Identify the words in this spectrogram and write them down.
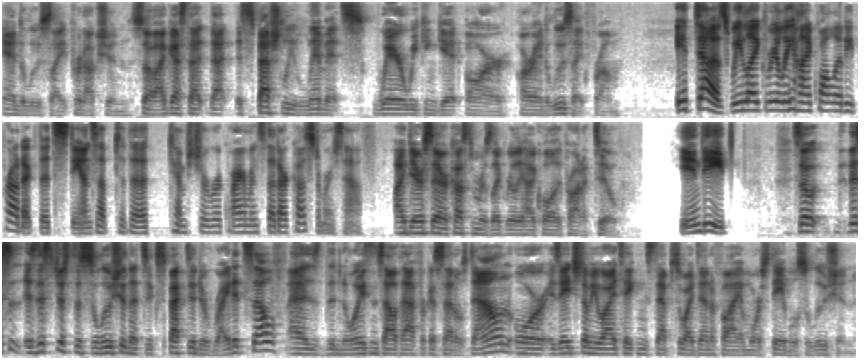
Andalusite production. So I guess that that especially limits where we can get our our Andalusite from. It does. We like really high quality product that stands up to the temperature requirements that our customers have. I dare say our customers like really high quality product too. Indeed. So this is is this just a solution that's expected to right itself as the noise in South Africa settles down, or is HWI taking steps to identify a more stable solution?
